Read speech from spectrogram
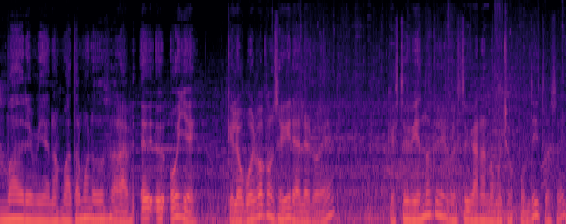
Madre mía, nos matamos los dos a la vez. Eh, eh, oye, que lo vuelvo a conseguir el héroe, eh. Que estoy viendo que estoy ganando muchos puntitos, eh.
